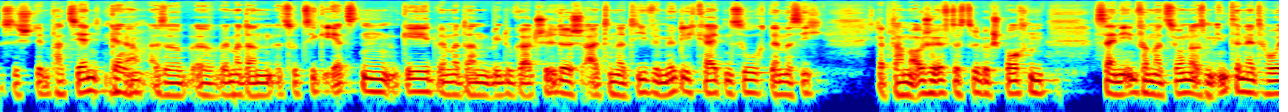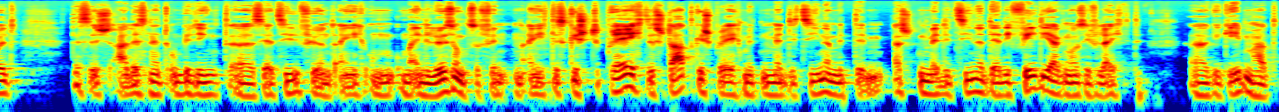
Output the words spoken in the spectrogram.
es ist dem Patienten. Genau. Ja? Also äh, wenn man dann zu zig Ärzten geht, wenn man dann, wie du gerade schilderst, alternative Möglichkeiten sucht, wenn man sich, ich glaube, da haben wir auch schon öfters drüber gesprochen, seine Informationen aus dem Internet holt, das ist alles nicht unbedingt äh, sehr zielführend, eigentlich, um, um eine Lösung zu finden. Eigentlich das Gespräch, das Startgespräch mit dem Mediziner, mit dem ersten Mediziner, der die Fehldiagnose vielleicht äh, gegeben hat,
